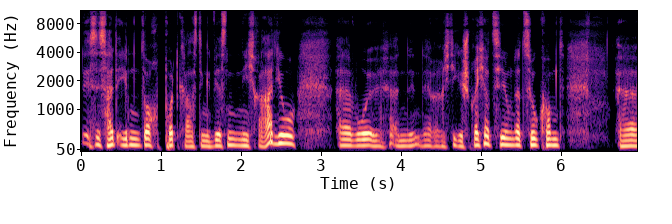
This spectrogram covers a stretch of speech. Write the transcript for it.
es ist halt eben doch Podcasting. Wir sind nicht Radio, äh, wo eine, eine richtige Sprecherziehung dazu kommt äh,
